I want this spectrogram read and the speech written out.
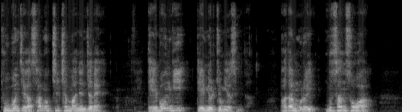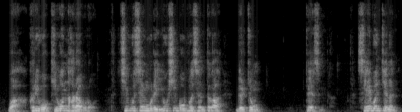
두 번째가 3억 7천만 년 전에 대본기 대멸종이었습니다. 바닷물의 무산소화와 그리고 기온 하락으로 지구 생물의 65%가 멸종되었습니다. 세 번째는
